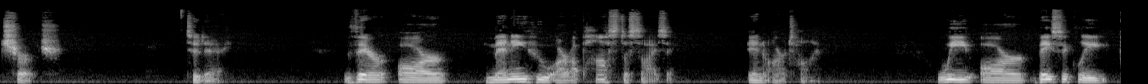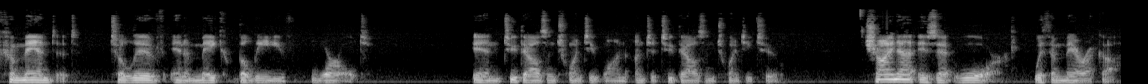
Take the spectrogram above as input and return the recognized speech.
church today. There are many who are apostatizing in our time. We are basically commanded to live in a make believe world in 2021 unto 2022. China is at war with America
